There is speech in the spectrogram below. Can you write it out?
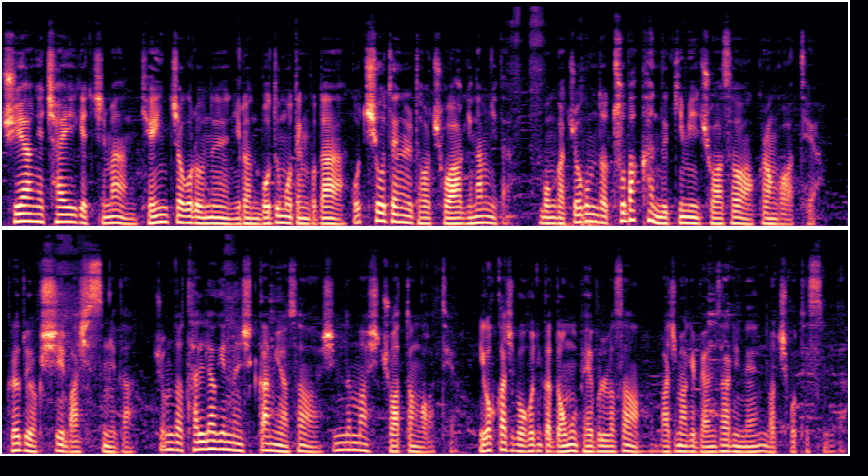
취향의 차이겠지만 개인적으로는 이런 모드모댕보다 꼬치오뎅을 더 좋아하긴 합니다. 뭔가 조금 더 투박한 느낌이 좋아서 그런 것 같아요. 그래도 역시 맛있습니다. 좀 더 탄력 있는 식감이어서 씹는 맛이 좋았던 것 같아요. 이것까지 먹으니까 너무 배불러서 마지막에 면사리는 넣지 못했습니다.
